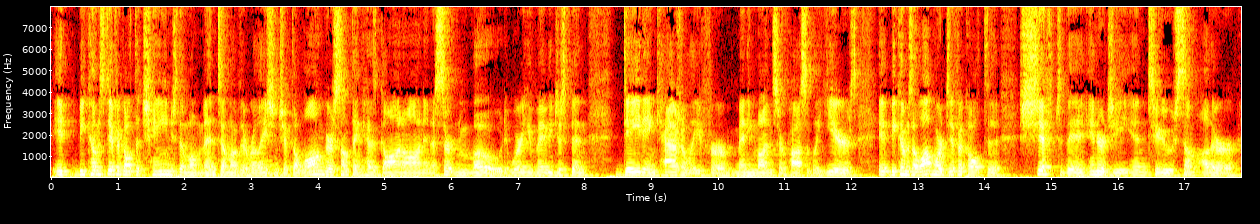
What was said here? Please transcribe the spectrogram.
it becomes difficult to change the momentum of the relationship mm-hmm. the longer something has gone on in a certain mode where you've maybe just been dating casually for many months or possibly years, it becomes a lot more difficult to shift the energy into some other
